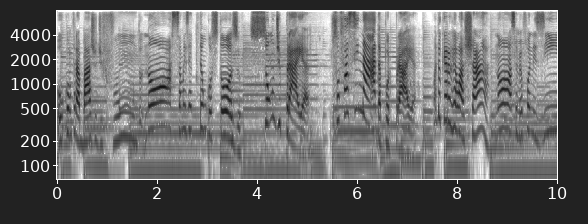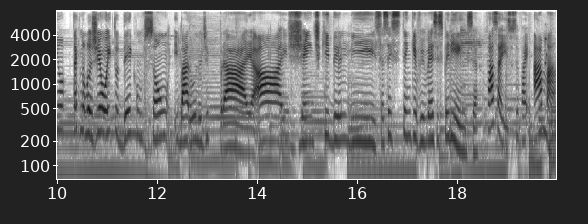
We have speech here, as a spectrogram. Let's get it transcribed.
o contrabaixo de fundo. Nossa, mas é tão gostoso. Som de praia. Sou fascinada por praia. Quando eu quero relaxar, nossa, meu fonezinho, tecnologia 8D com som e barulho de praia. Ai, gente, que delícia! Vocês têm que viver essa experiência. Faça isso, você vai amar.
